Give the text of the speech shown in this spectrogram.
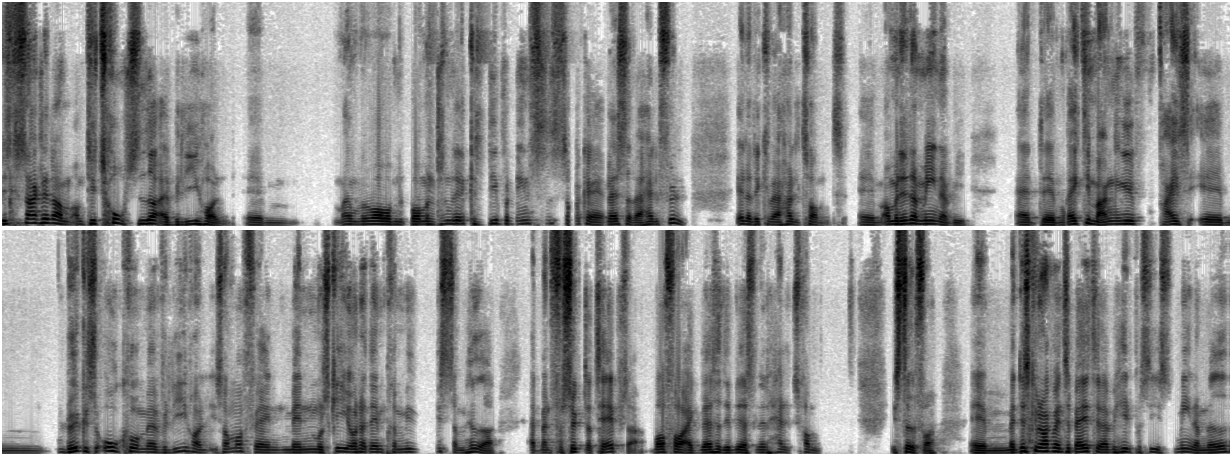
vi skal snakke lidt om, om de to sider af vedligehold, øh, hvor, hvor man sådan lidt kan sige, på den ene side, så kan glasset være halvt fyldt, eller det kan være halvt tomt. Øh, og med det der mener vi, at øh, rigtig mange faktisk øh, lykkes ok med at vedligeholde i sommerferien, men måske under den præmis, som hedder, at man forsøgte at tabe sig. Hvorfor at glasset det bliver sådan lidt halvt tomt i stedet for. Øh, men det skal vi nok vende tilbage til, hvad vi helt præcis mener med.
